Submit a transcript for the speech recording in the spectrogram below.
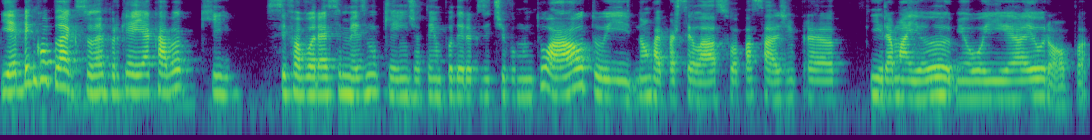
E é bem complexo, né? Porque aí acaba que se favorece mesmo quem já tem um poder aquisitivo muito alto e não vai parcelar a sua passagem para ir a Miami ou ir à Europa.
